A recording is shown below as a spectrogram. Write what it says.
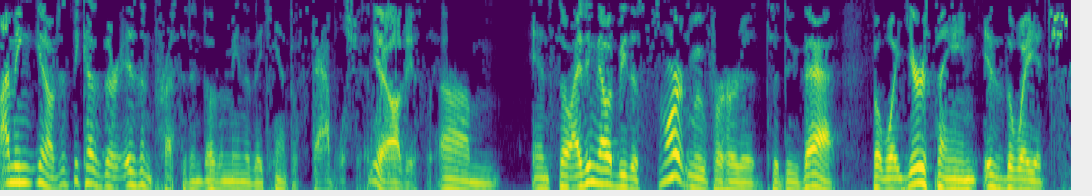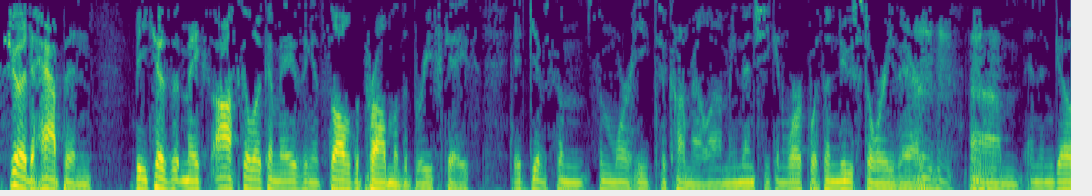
I mean, you know, just because there isn't precedent doesn't mean that they can't establish it. Yeah, obviously. Um, and so I think that would be the smart move for her to to do that. But what you're saying is the way it should happen because it makes Asuka look amazing. It solves the problem of the briefcase. It gives some some more heat to Carmella. I mean, then she can work with a new story there, Mhm, um, and then go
